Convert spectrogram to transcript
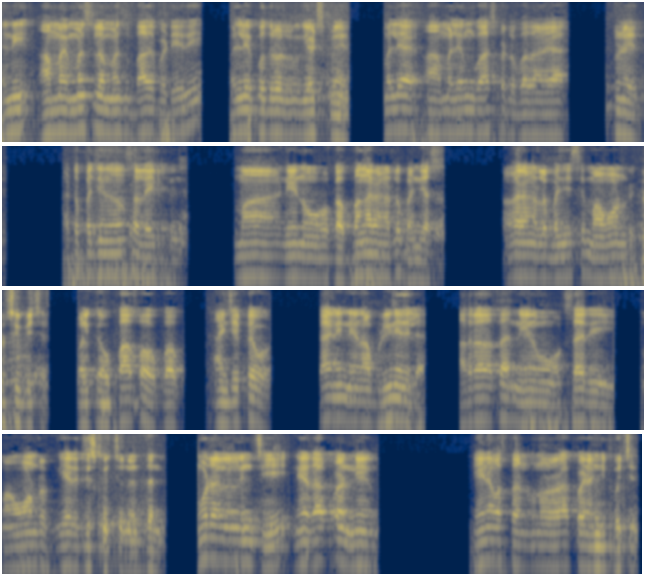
అని అమ్మాయి మనసులో మనసు బాధపడేది మళ్ళీ కొద్ది రోజులు ఏడ్చుకునేది. మళ్ళీ మళ్ళీ ఇంకో హాస్పిటల్ పోదామా అనుకునేది అట్లా పద్దెనిమిది సంవత్సరాలు అయిపోయింది. మా నేను ఒక బంగారం అంగట్లో పనిచేస్తాను. బంగారం అంగట్లో పనిచేస్తే మా ఓనర్ ఇక్కడ చూపించారు. వాళ్ళకి ఒక పాప ఒక బాబు. ఆయన చెప్పేవాడు. కానీ నేను అప్పుడు వినేదిలే. ఆ తర్వాత నేను ఒకసారి మా ఓనర్ ఏరే తీసుకొచ్చాను ఇద్దరిని. మూడో నెలల నుంచి నేను రాకపోయినా నేను నేనే వస్తాను నువ్వు రాకపోయినా అని చెప్పి వచ్చింది.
